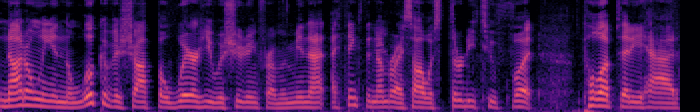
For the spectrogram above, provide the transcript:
not only in the look of his shot, but where he was shooting from. I mean, that I think the number I saw was 32 foot pull up that he had.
